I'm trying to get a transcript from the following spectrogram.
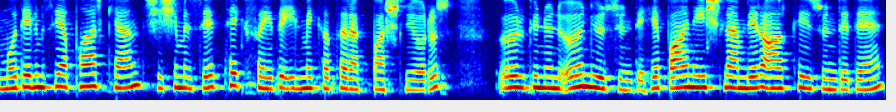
Modelimizi yaparken şişimizi tek sayıda ilmek atarak başlıyoruz örgünün ön yüzünde hep aynı işlemleri arka yüzünde de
